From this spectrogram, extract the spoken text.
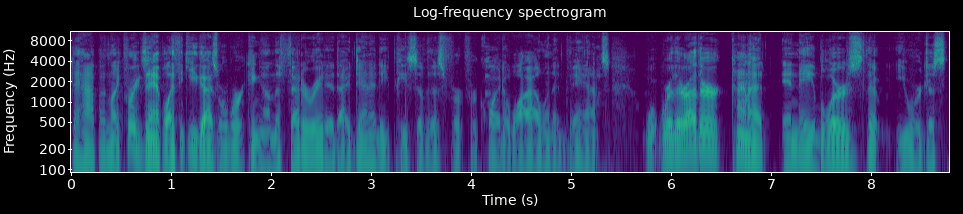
to happen. Like, for example, I think you guys were working on the federated identity piece of this for, for quite a while in advance. W- were there other kind of enablers that you were just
